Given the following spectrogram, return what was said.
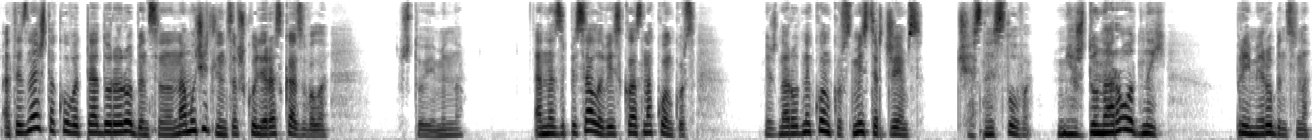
«А ты знаешь такого Теодора Робинсона? Нам учительница в школе рассказывала». «Что именно?» Она записала весь класс на конкурс. Международный конкурс, мистер Джеймс. Честное слово, международный! Премия Робинсона.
